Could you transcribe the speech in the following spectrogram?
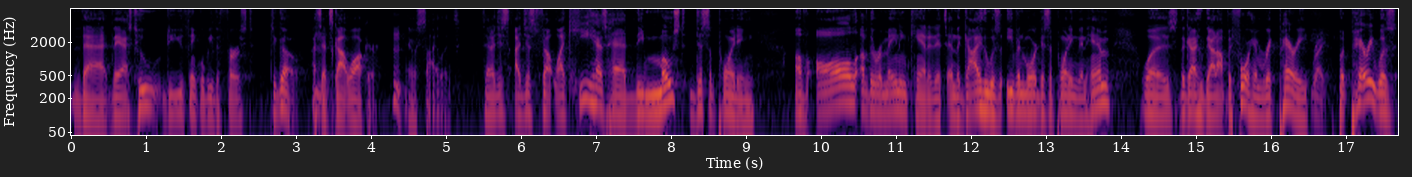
that they asked who do you think will be the first to go. I said Scott Walker. There was silence. Said I just I just felt like he has had the most disappointing of all of the remaining candidates, and the guy who was even more disappointing than him was the guy who got out before him, Rick Perry. Right. But Perry was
